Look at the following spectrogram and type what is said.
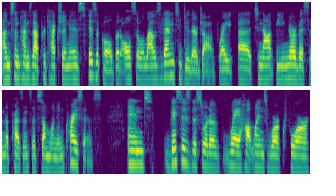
um, sometimes that protection is physical, but also allows them to do their job, right? Uh, to not be nervous in the presence of someone in crisis. And this is the sort of way hotlines work for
